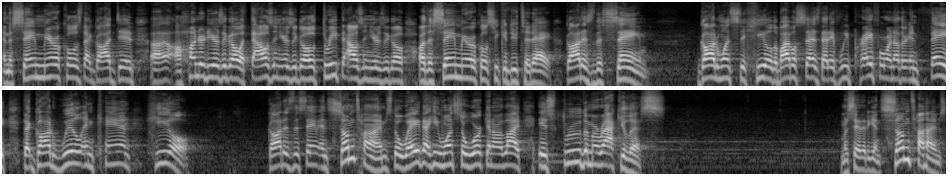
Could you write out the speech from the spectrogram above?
And the same miracles that God did uh, a uh, hundred years ago, a thousand years ago, three thousand years ago are the same miracles He can do today. God is the same. God wants to heal. The Bible says that if we pray for one another in faith, that God will and can heal. God is the same. And sometimes the way that He wants to work in our life is through the miraculous. I'm going to say that again. Sometimes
